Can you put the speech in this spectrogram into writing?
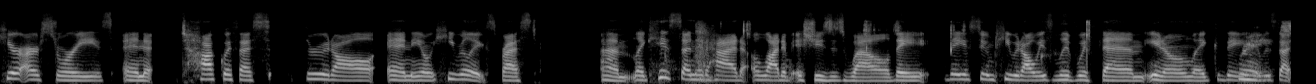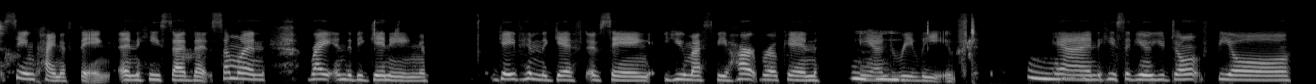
hear our stories and talk with us through it all. And you know, he really expressed, um, like his son had had a lot of issues as well. They they assumed he would always live with them, you know, like they it was that same kind of thing. And he said that someone right in the beginning gave him the gift of saying, "You must be heartbroken." and Mhm. relieved. Mm. And he said, you know, you don't feel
